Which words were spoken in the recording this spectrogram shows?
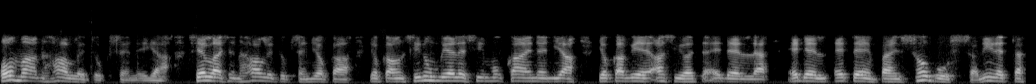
oman hallituksen ja sellaisen hallituksen, joka, joka on sinun mielesi mukainen ja joka vie asioita edellä, edellä, eteenpäin sovussa niin, että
